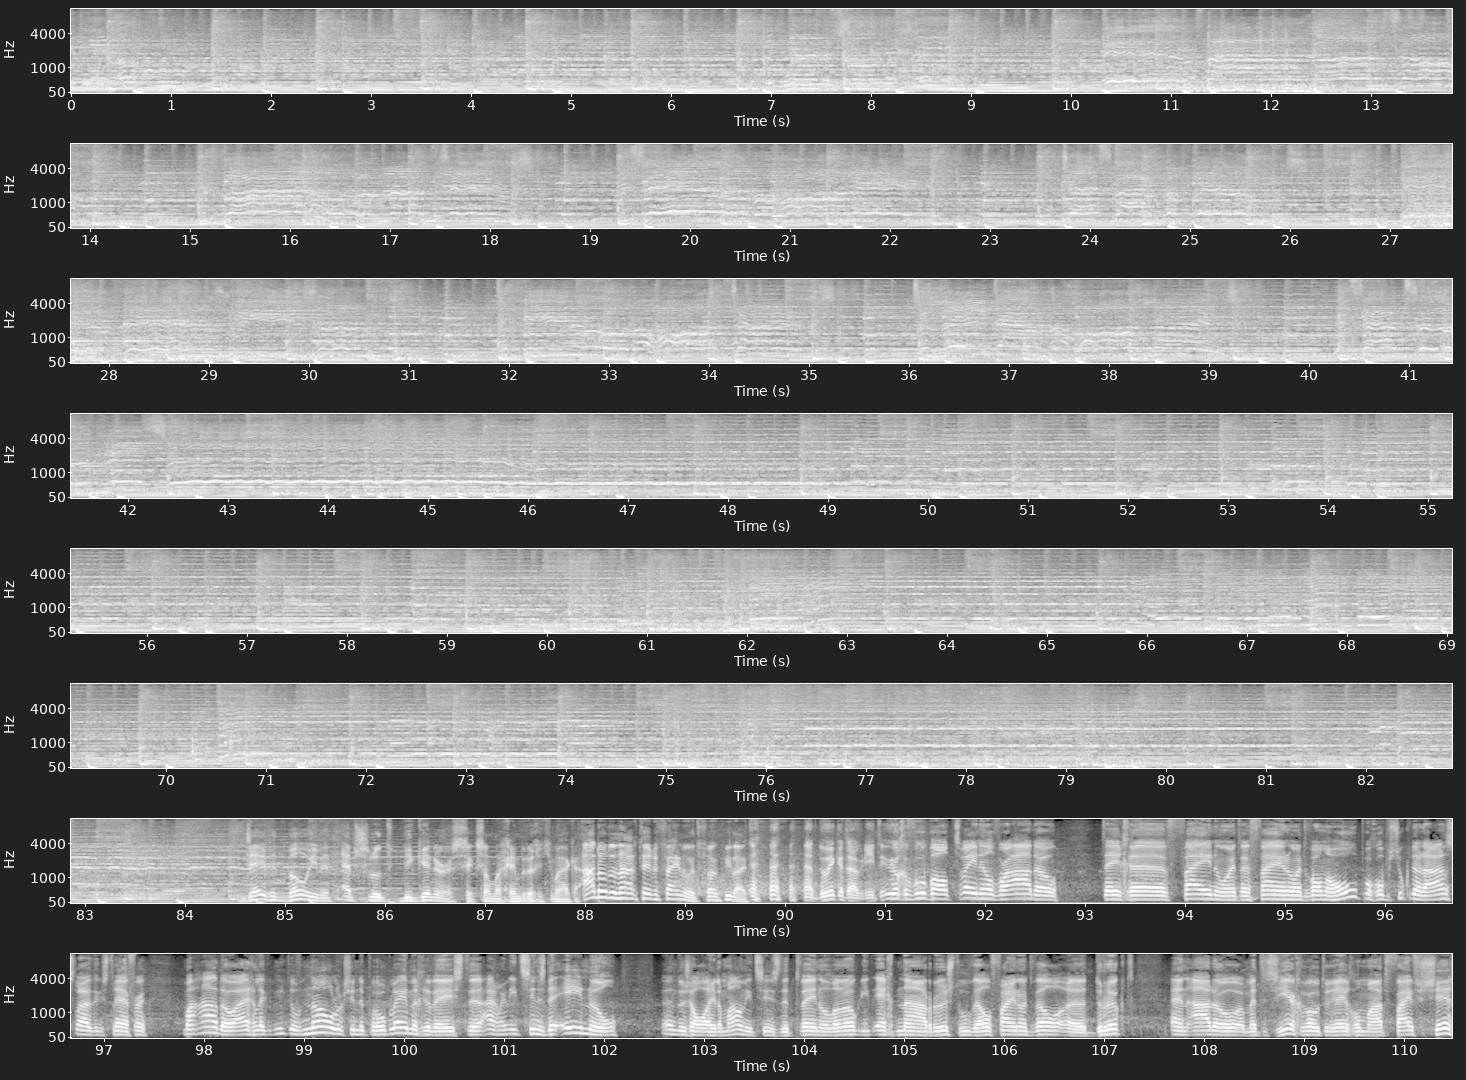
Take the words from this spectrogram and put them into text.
David Bowie met Absolute Beginners. Ik zal maar geen bruggetje maken. ADO Den Haag tegen Feyenoord. Frank Wieluid. Doe ik het ook niet. Uur voetbal 2-0 voor ADO tegen Feyenoord. En Feyenoord wanhopig op zoek naar de aansluitingstreffer. Maar ADO eigenlijk niet of nauwelijks in de problemen geweest. Uh, eigenlijk niet sinds de 1-0. En dus al helemaal niet sinds de 2-0. En ook niet echt na rust. Hoewel Feyenoord wel uh, drukt. En ADO met zeer grote regelmaat 5-6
